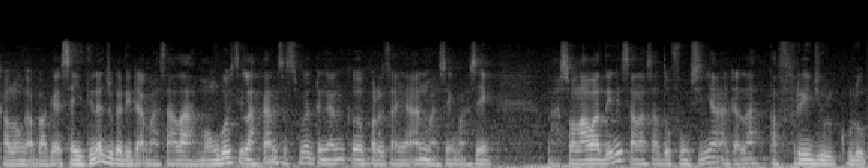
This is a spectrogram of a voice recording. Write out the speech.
Kalau nggak pakai sayyidina juga tidak masalah. Monggo silahkan sesuai dengan kepercayaan masing-masing. Nah sholawat ini salah satu fungsinya adalah tafrijul kulub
